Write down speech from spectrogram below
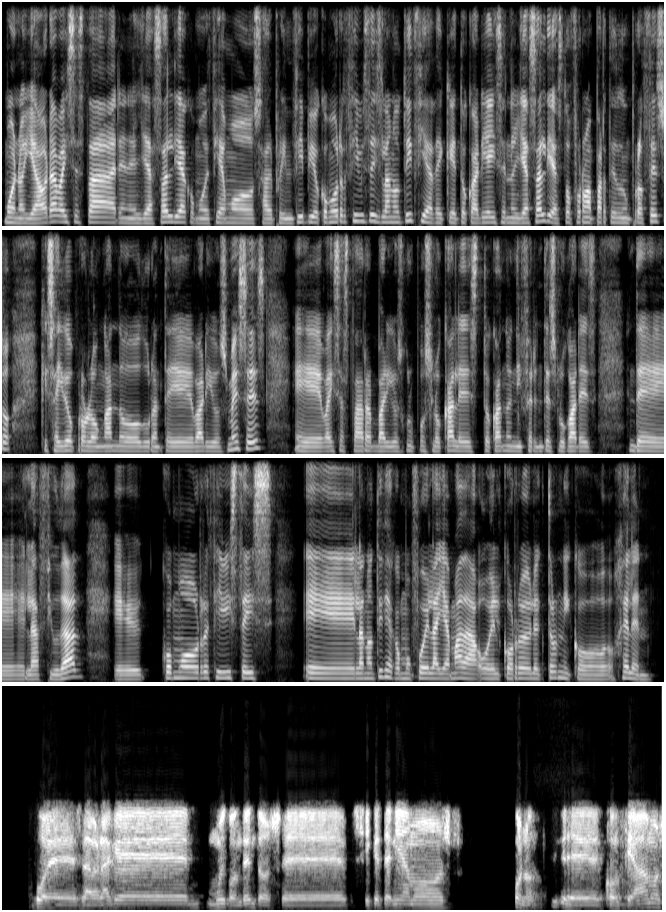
Bueno, y ahora vais a estar en el Yasaldia, como decíamos al principio. ¿Cómo recibisteis la noticia de que tocaríais en el Yasaldia? Esto forma parte de un proceso que se ha ido prolongando durante varios meses. Eh, vais a estar varios grupos locales tocando en diferentes lugares de la ciudad. Eh, ¿Cómo recibisteis eh, la noticia? ¿Cómo fue la llamada o el correo electrónico, Helen? Pues la verdad que muy contentos. Eh, sí que teníamos, bueno, eh, confiábamos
